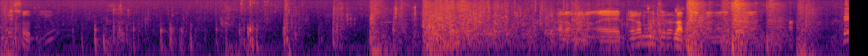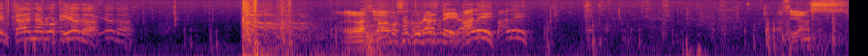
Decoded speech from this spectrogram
¿Es eso, tío? Bueno, bueno, eh, pégame un tiro en la pierna cuando puedas. ¡Ventana bloqueada! Vale, Vale, gracias. Vamos a curarte, ¿vale? Gracias.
